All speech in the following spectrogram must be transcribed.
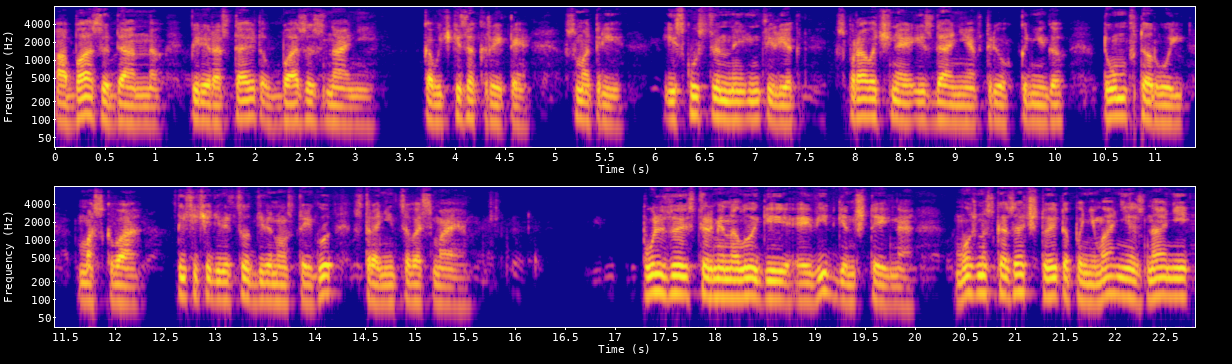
а базы данных перерастают в базы знаний. Кавычки закрыты. Смотри, искусственный интеллект, справочное издание в трех книгах, том 2, Москва, 1990 год, страница 8. Пользуясь терминологией Витгенштейна, можно сказать, что это понимание знаний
